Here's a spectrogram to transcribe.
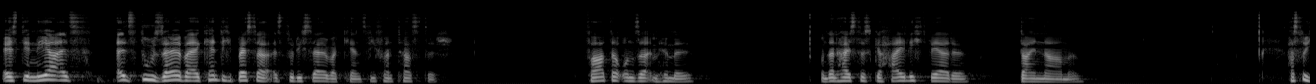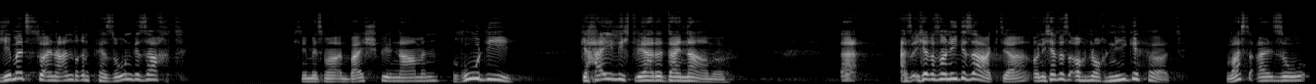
Er ist dir näher als, als du selber. Er kennt dich besser, als du dich selber kennst. Wie fantastisch. Vater unser im Himmel. Und dann heißt es, geheiligt werde dein Name. Hast du jemals zu einer anderen Person gesagt, ich nehme jetzt mal einen Beispielnamen, Rudi, geheiligt werde dein Name. Äh, also ich habe das noch nie gesagt, ja, und ich habe das auch noch nie gehört. Was also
